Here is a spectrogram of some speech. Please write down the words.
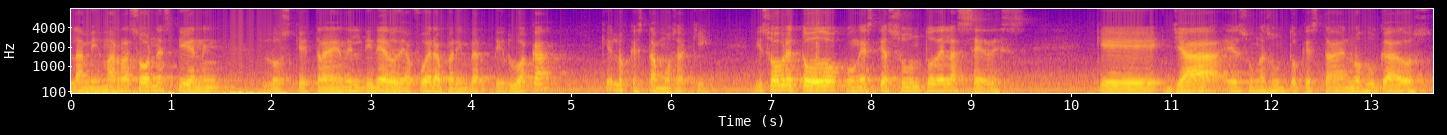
las mismas razones tienen los que traen el dinero de afuera para invertirlo acá que los que estamos aquí. Y sobre todo con este asunto de las sedes, que ya es un asunto que está en los juzgados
